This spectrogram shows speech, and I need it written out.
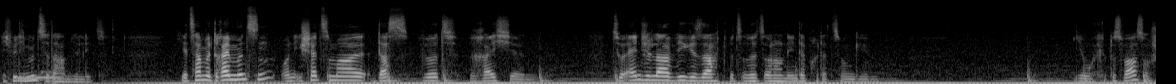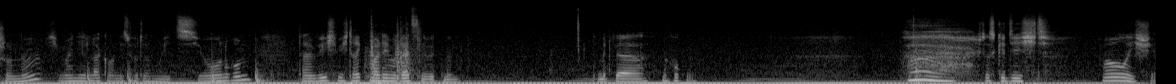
Ich will die Münze da haben, die liegt. Jetzt haben wir drei Münzen und ich schätze mal, das wird reichen. Zu Angela, wie gesagt, wird es auch noch eine Interpretation geben. Jo, ich glaube, das war's auch schon, ne? Ich meine, hier lag auch nichts weiter Munition rum. Dann will ich mich direkt mal dem Rätsel widmen. Damit wir mal gucken. Das Gedicht. Holy shit.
